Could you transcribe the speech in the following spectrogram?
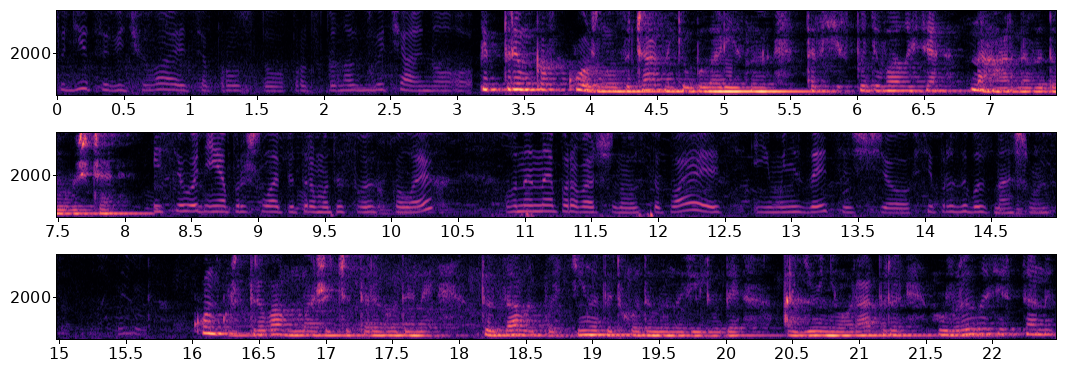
тоді це відчувається просто, просто надзвичайно Підтримка в кожного з учасників була різною, та всі сподівалися на гарне видовище. І сьогодні я прийшла підтримати своїх колег. Вони неперевершено виступають, і мені здається, що всі призи будуть нашими. Конкурс тривав майже 4 години. До зали постійно підходили нові люди, а юні оратори говорили зі сцени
